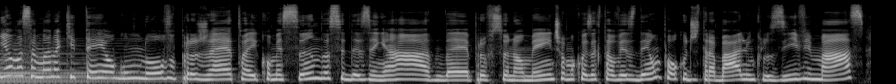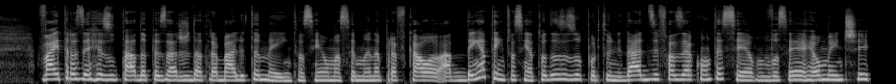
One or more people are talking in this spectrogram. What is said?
E é uma semana que tem algum novo projeto aí começando a se desenhar é, profissionalmente. É uma coisa que talvez dê um pouco de trabalho, inclusive, mas vai trazer resultado apesar de dar trabalho também. Então, assim, é uma semana para ficar bem atento assim, a todas as oportunidades e fazer acontecer. Você é realmente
